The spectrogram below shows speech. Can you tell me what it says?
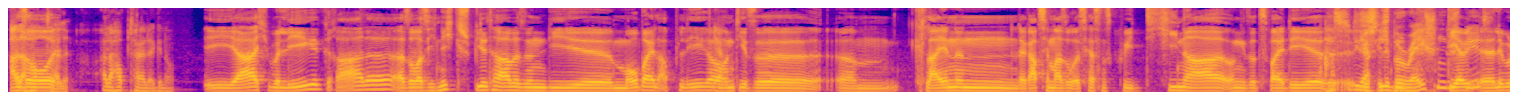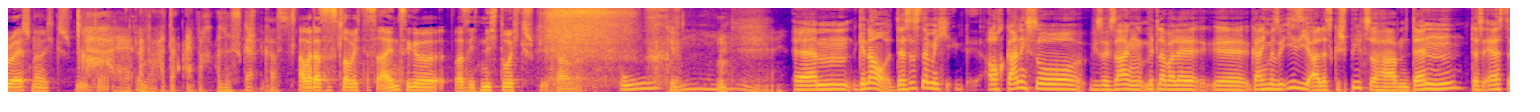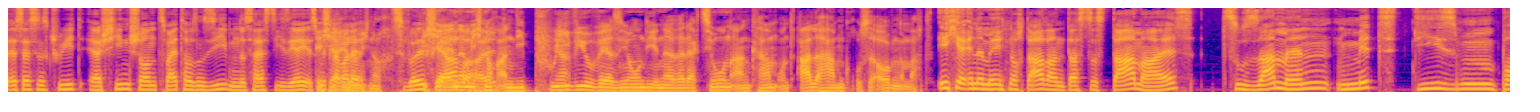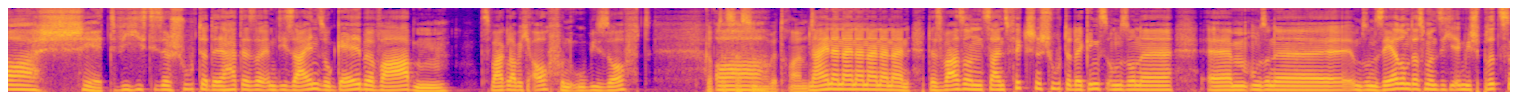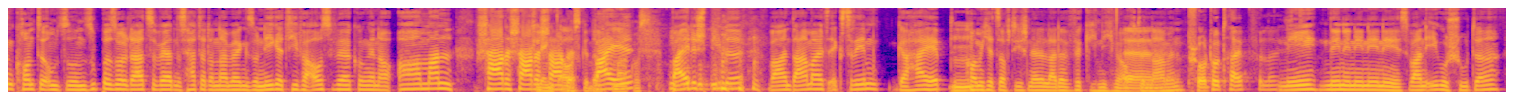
Alle also, Hauptteile. alle Hauptteile, genau. Ja, ich überlege gerade. Also was ich nicht gespielt habe, sind die Mobile-Ableger Ja. und diese ähm, kleinen, da gab's ja mal so Assassin's Creed China, irgendwie so 2D. Hast du die Geschichten. Liberation die hab ich, gespielt? äh, Liberation habe ich gespielt. Ah, ja. der hat einfach, hat er einfach alles gespielt. krass. Aber das ist, glaube ich, das Einzige, was ich nicht durchgespielt habe. Okay. ähm, genau, das ist nämlich auch gar nicht so, wie soll ich sagen, mittlerweile äh, gar nicht mehr so easy, alles gespielt zu haben, denn das erste Assassin's Creed erschien schon 2007, das heißt, die Serie ist Ich mittlerweile erinnere mich noch. zwölf ich Jahre erinnere mich alt. noch an die Preview-Version, die in der Redaktion ankam und alle haben große Augen gemacht. Ich erinnere mich noch daran, dass das damals zusammen mit diesem, boah, shit, wie hieß dieser Shooter, der hatte so im Design so gelbe Waben. Das war, glaube ich, auch von Ubisoft. Ich glaube, das hast du Oh. nur geträumt. Nein, nein, nein, nein, nein, nein, nein. Das war so ein Science-Fiction-Shooter, da ging es um so eine, ähm, um so eine, um so ein Serum, das man sich irgendwie spritzen konnte, um so ein Supersoldat zu werden. Das hatte dann aber irgendwie so negative Auswirkungen. Auch, oh Mann, schade, schade, Klingt schade. ausgedacht, Weil Markus. beide Spiele waren damals extrem gehypt. Mhm. Komme ich jetzt auf die Schnelle leider wirklich nicht mehr auf den Äh, Namen. Prototype vielleicht? Nee, nee, nee, nee, nee, nee. Es war ein Ego-Shooter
